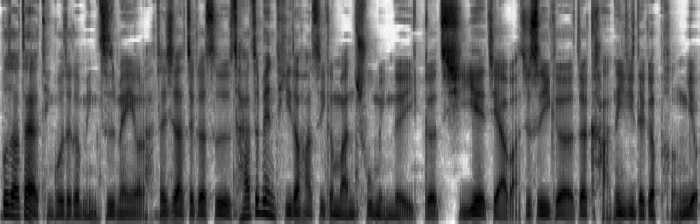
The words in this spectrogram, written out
不知道大家有听过这个名字没有啦？但是他这个是他这边提到他是一个蛮出名的一个企业家吧，就是一个在卡内基的一个朋友。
